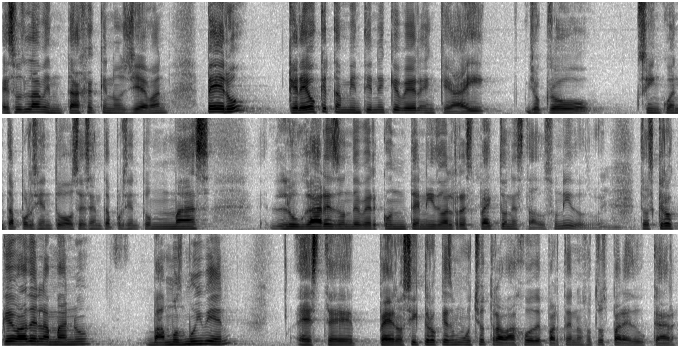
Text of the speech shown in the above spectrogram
Eso es la ventaja que nos llevan. Pero creo que también tiene que ver en que hay, yo creo, 50% o 60% más lugares donde ver contenido al respecto en Estados Unidos. Entonces creo que va de la mano, vamos muy bien, este, pero sí creo que es mucho trabajo de parte de nosotros para educar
